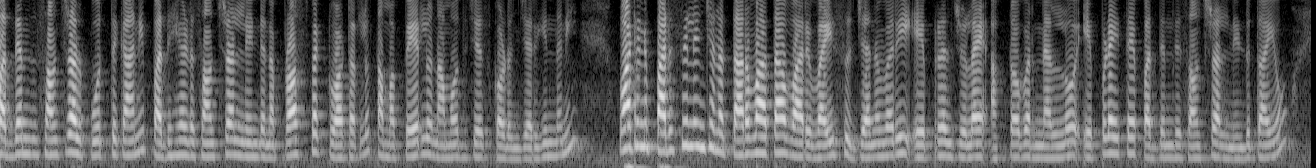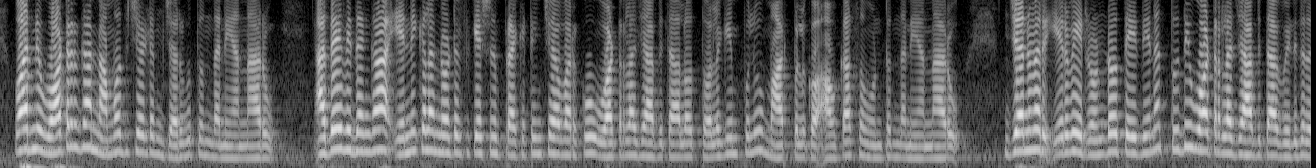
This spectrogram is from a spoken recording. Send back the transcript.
పద్దెనిమిది సంవత్సరాలు పూర్తి కాని పదిహేడు సంవత్సరాలు నిండిన ప్రాస్పెక్ట్ ఓటర్లు తమ పేర్లు నమోదు చేసుకోవడం జరిగిందని వాటిని పరిశీలించిన తర్వాత వారి వయసు జనవరి ఏప్రిల్ జూలై అక్టోబర్ నెలలో ఎప్పుడైతే పద్దెనిమిది సంవత్సరాలు నిండుతాయో వారిని ఓటర్గా నమోదు చేయడం జరుగుతుందని అన్నారు. అదేవిధంగా ఎన్నికల నోటిఫికేషన్ ప్రకటించే వరకు ఓటర్ల జాబితాలో తొలగింపులు మార్పులకు అవకాశం ఉంటుందని అన్నారు. జనవరి ఇరవై రెండో తేదీన తుది ఓటర్ల జాబితా విడుదల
